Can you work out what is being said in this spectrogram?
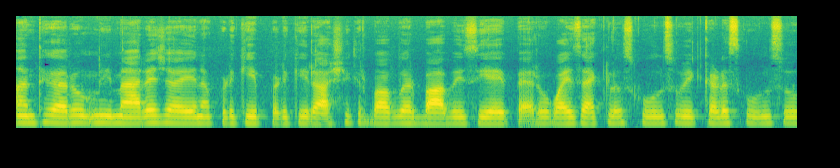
అంతేగారు మీ మ్యారేజ్ అయినప్పటికీ ఇప్పటికీ రాజశేఖర్ బాబు గారు బాబీసీ అయిపోయారు. వైజాగ్లో స్కూల్స్ ఇక్కడ స్కూల్స్.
